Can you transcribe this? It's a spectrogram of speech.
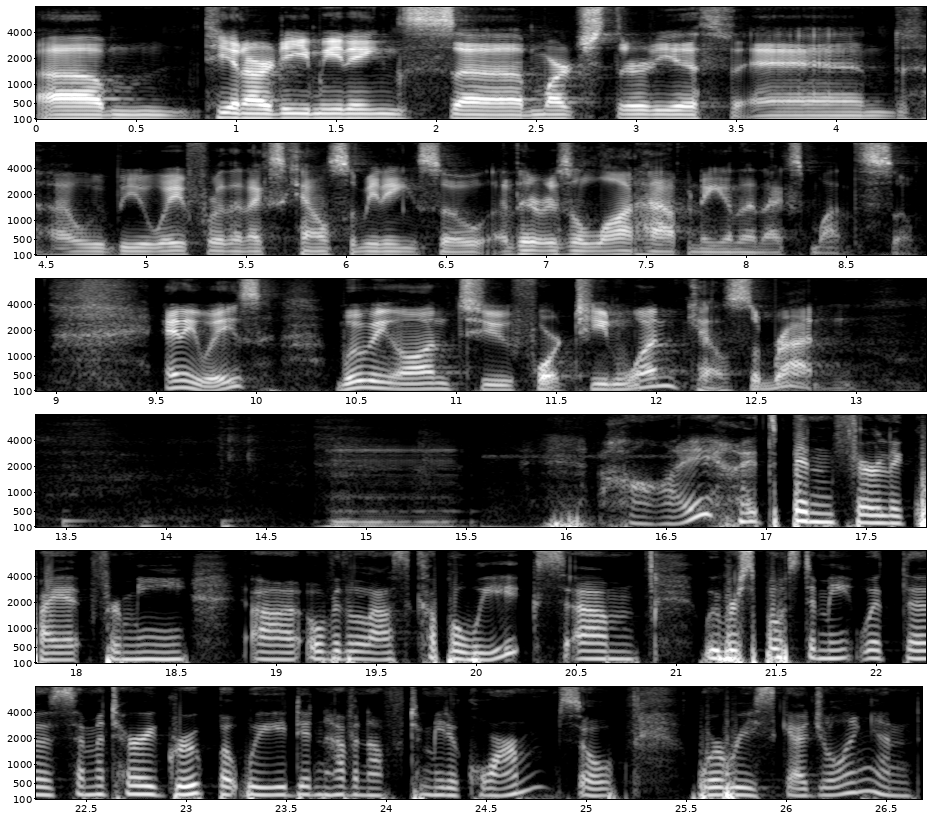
um, TNRD meetings uh, March 30th, and I will be away for the next council meeting. So there is a lot happening in the next month. So, anyways, moving on to 14.1, Councilor Braaten. Hi, it's been fairly quiet for me uh, over the last couple weeks. Um, we were supposed to meet with the cemetery group, but we didn't have enough to meet a quorum, so we're rescheduling and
